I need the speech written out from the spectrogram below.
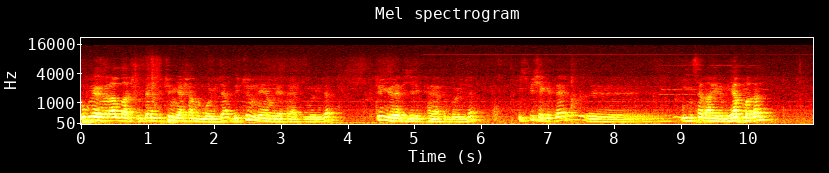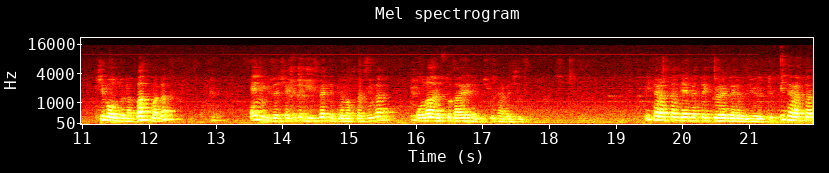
Bugüne kadar Allah aşkına ben bütün yaşamım boyunca, bütün memuriyet hayatım boyunca, bütün yöneticilik hayatım boyunca hiçbir şekilde e, insan ayrımı yapmadan, kim olduğuna bakmadan en güzel şekilde hizmet etme noktasında olağanüstü gayret etmiş bir kardeşiz. Bir taraftan devletteki görevlerimizi yürüttük, bir taraftan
